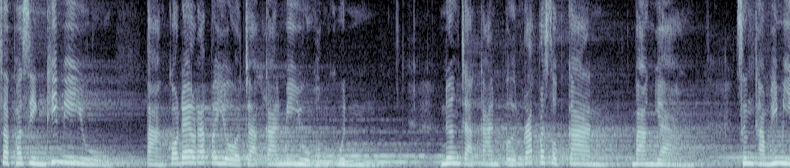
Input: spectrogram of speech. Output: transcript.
สรรพสิ่งที่มีอยู่ ต่างก็ได้รับประโยชน์จากการมีอยู่ของคุณ เนื่องจากการเปิดรับประสบการณ์บางอย่าง ซึ่งทำให้มี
